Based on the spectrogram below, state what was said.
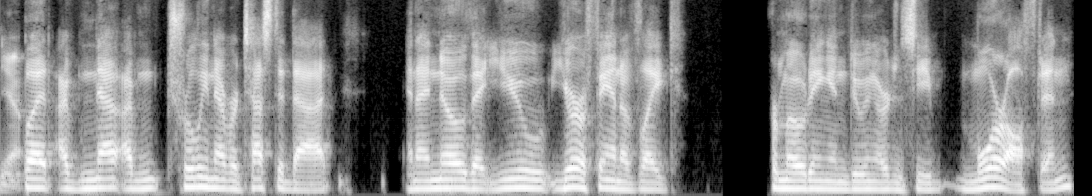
Yeah. But I've never I've truly never tested that. And I know that you you're a fan of like promoting and doing urgency more often.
